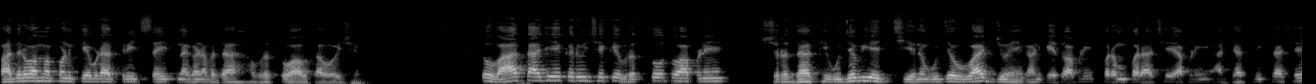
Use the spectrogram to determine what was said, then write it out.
ભાદરવામાં પણ કેવડા, ત્રીજ સહિતના ઘણા બધા વ્રતો આવતા હોય છે. તો વાત આજે એ કરવી છે કે વ્રતો તો આપણે શ્રદ્ધાથી ઉજવીએ જ છીએ અને ઉજવવા જ જોઈએ, કારણ કે એ તો આપણી પરંપરા છે, આપણી આધ્યાત્મિકતા છે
